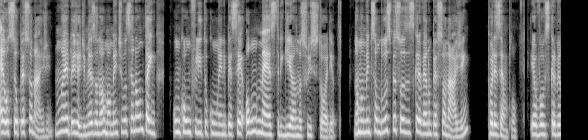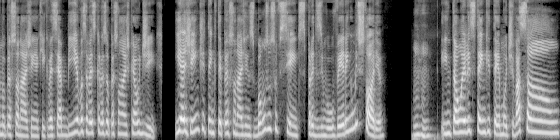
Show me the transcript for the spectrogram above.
é o seu personagem. Num RPG de mesa, normalmente você não tem um conflito com um NPC ou um mestre guiando a sua história. Normalmente são duas pessoas escrevendo um personagem. Por exemplo, eu vou escrever meu personagem aqui, que vai ser a Bia, você vai escrever seu personagem, que é o Di. E a gente tem que ter personagens bons o suficientes para desenvolverem uma história. Uhum. Então eles têm que ter motivação,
